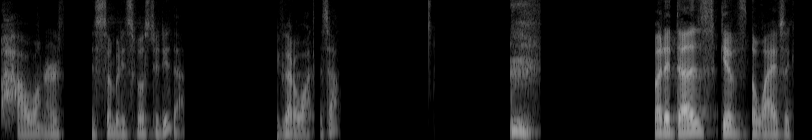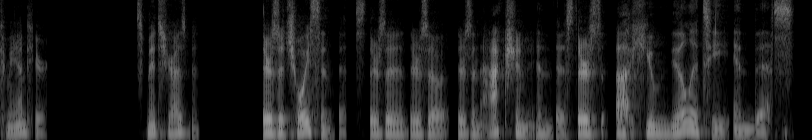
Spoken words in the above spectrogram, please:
how on earth is somebody supposed to do that? You've got to walk this out. but it does give the wives a command here submit to your husband there's a choice in this there's a there's a there's an action in this there's a humility in this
